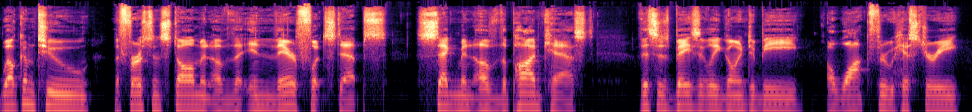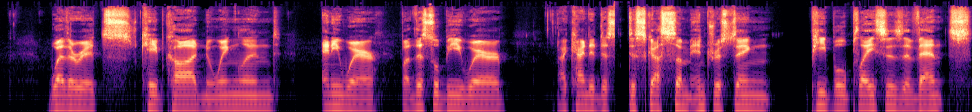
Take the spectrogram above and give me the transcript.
Welcome to the first installment of the In Their Footsteps segment of the podcast. This is basically going to be a walk through history whether it's Cape Cod, New England, anywhere. But this will be where I kind of dis- discuss some interesting people, places, events.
